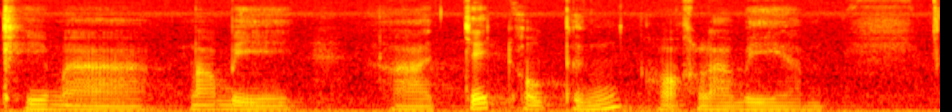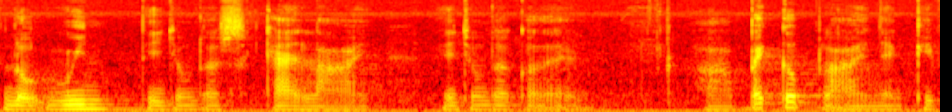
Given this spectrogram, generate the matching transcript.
khi mà nó bị uh, chết ổ cứng hoặc là bị à, um, lỗi win thì chúng ta sẽ cài lại thì chúng ta có thể uh, backup lại những cái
